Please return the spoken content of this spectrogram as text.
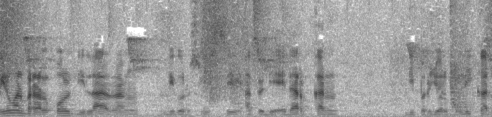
Minuman beralkohol dilarang dikonsumsi atau diedarkan diperjualbelikan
